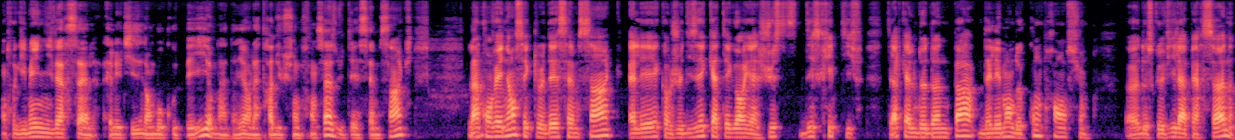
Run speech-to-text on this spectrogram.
entre guillemets universelle. Elle est utilisée dans beaucoup de pays. On a d'ailleurs la traduction française du DSM-5. L'inconvénient, c'est que le DSM-5, elle est, comme je disais, catégorielle, juste descriptif. C'est-à-dire qu'elle ne donne pas d'éléments de compréhension euh, de ce que vit la personne.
